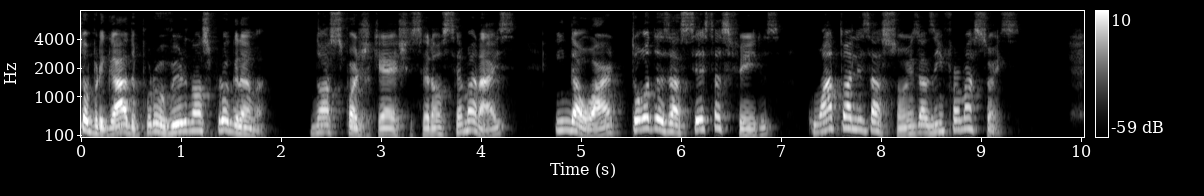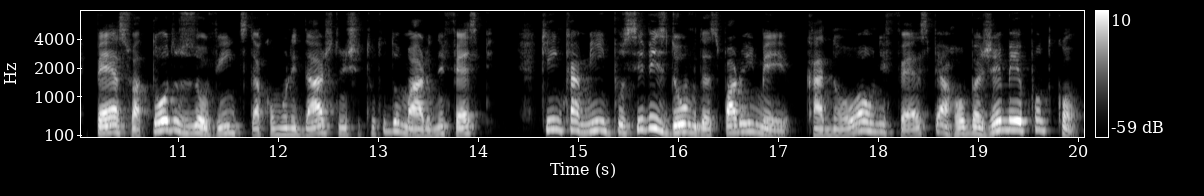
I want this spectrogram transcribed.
Muito obrigado por ouvir o nosso programa. Nossos podcasts serão semanais, indo ao ar todas as sextas-feiras com atualizações das informações. Peço a todos os ouvintes da comunidade do Instituto do Mar Unifesp que encaminhem possíveis dúvidas para o e-mail canoaunifesp.gmail.com.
